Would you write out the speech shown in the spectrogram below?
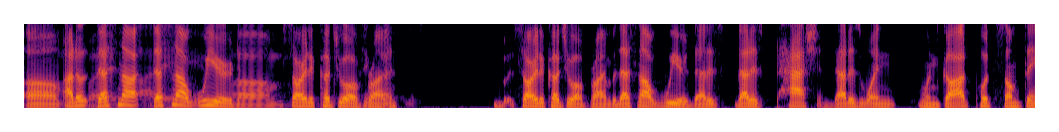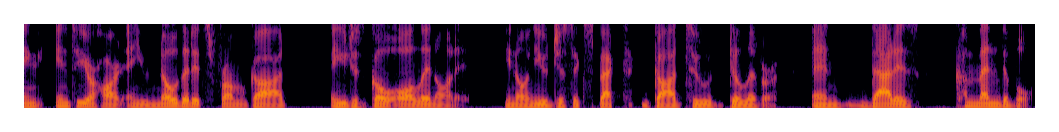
um I don't that's not that's not weird. Um, Sorry to cut you off, Bryan sorry to cut you off, Bryan, but that's not weird. That is that is passion. That is when when God puts something into your heart and you know that it's from God and you just go all in on it, you know, and you just expect God to deliver. And that is commendable.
